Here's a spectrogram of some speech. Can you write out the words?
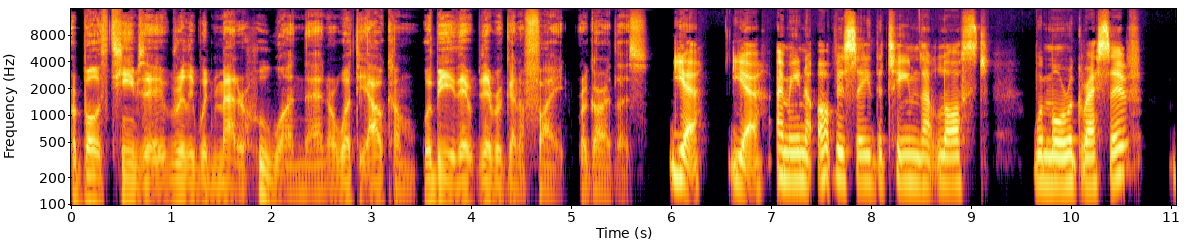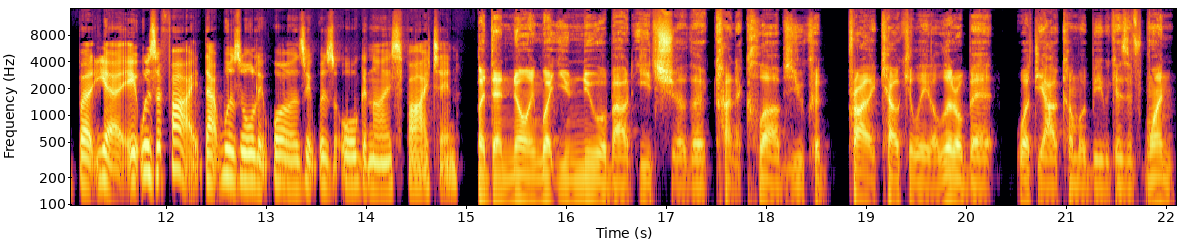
or both teams, it really wouldn't matter who won then or what the outcome would be. They they were going to fight regardless. Yeah, yeah. I mean, obviously, the team that lost were more aggressive but yeah, it was a fight. That was all it was. It was organized fighting. But then knowing what you knew about each of the kind of clubs, you could probably calculate a little bit what the outcome would be because if one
